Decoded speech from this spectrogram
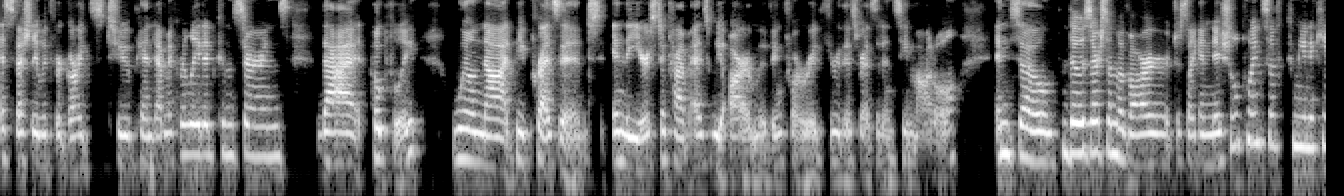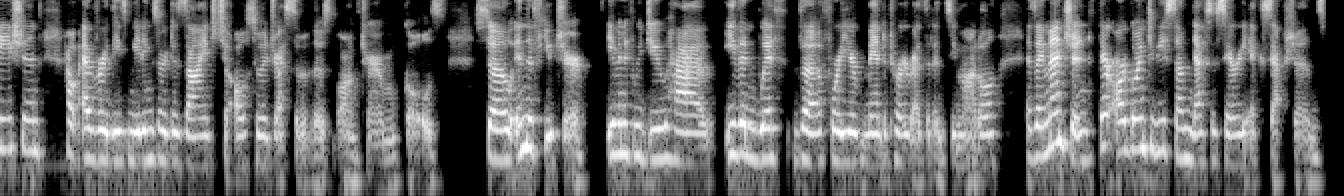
especially with regards to pandemic related concerns that hopefully will not be present in the years to come as we are moving forward through this residency model. And so those are some of our just like initial points of communication. However, these meetings are designed to also address some of those long term goals. So in the future, even if we do have, even with the four year mandatory residency model, as I mentioned, there are going to be some necessary exceptions.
